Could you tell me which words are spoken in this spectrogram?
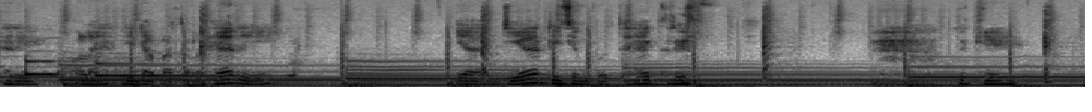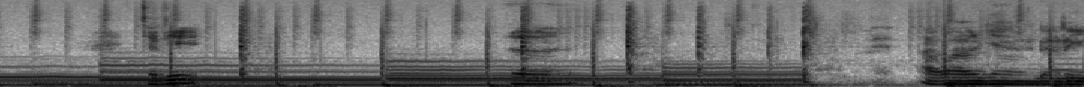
Harry oleh didapat oleh Harry? Ya dia dijemput Hagrid. Oke. okay. Jadi uh, awalnya dari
